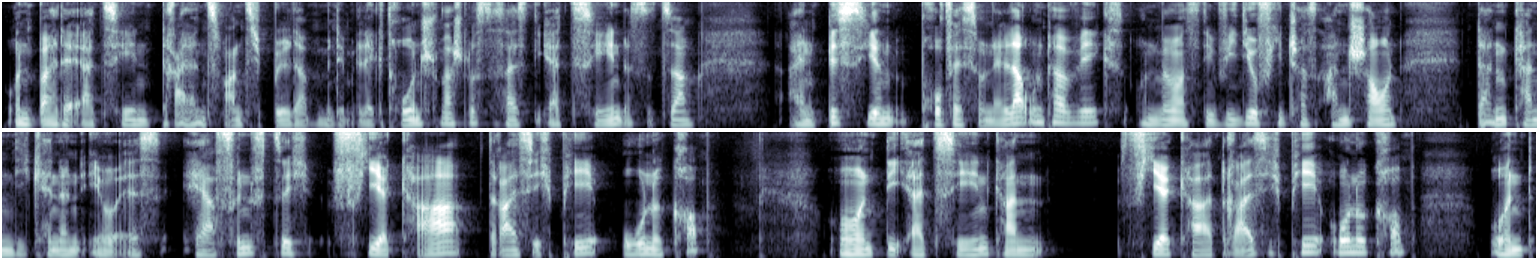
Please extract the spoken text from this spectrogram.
und bei der R10 23 Bilder mit dem elektronischen Verschluss. Das heißt, die R10 ist sozusagen ein bisschen professioneller unterwegs und wenn wir uns die Video-Features anschauen, dann kann die Canon EOS R50 4K 30p ohne Crop und die R10 kann 4K 30p ohne Crop und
